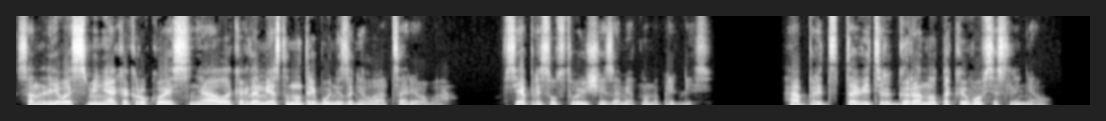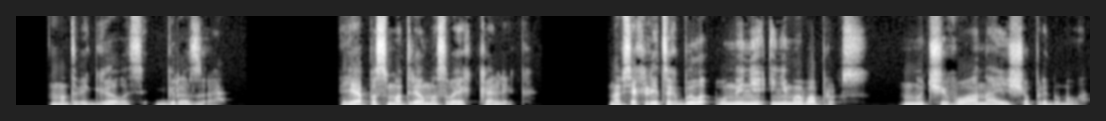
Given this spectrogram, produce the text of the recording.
Сонливость с меня как рукой сняла, когда место на трибуне заняла Царева. Все присутствующие заметно напряглись. А представитель Горано так и вовсе слинял. Надвигалась гроза. Я посмотрел на своих коллег. На всех лицах было уныние и немой вопрос. Ну чего она еще придумала?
